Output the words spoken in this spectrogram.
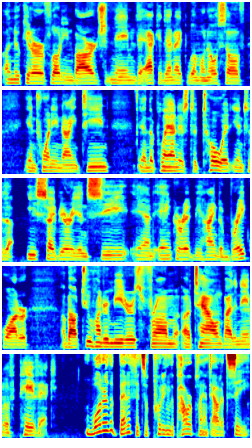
a nuclear floating barge named the Akademik Lomonosov in 2019. And the plan is to tow it into the East Siberian Sea and anchor it behind a breakwater about 200 meters from a town by the name of Pevek. What are the benefits of putting the power plant out at sea?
